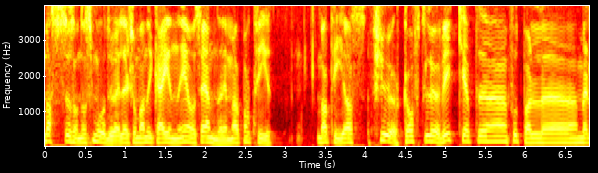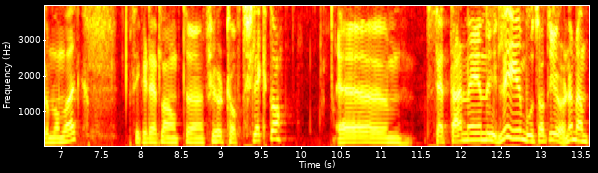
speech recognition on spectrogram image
masse sånne smådueller som man ikke er inne i, og så ender det med at Mathias Fjørtoft Løvik, et uh, fotballmellomnavn der, sikkert et eller annet uh, Fjørtoft-slekt, da, uh, setter den nydelig i motsatte hjørne, men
